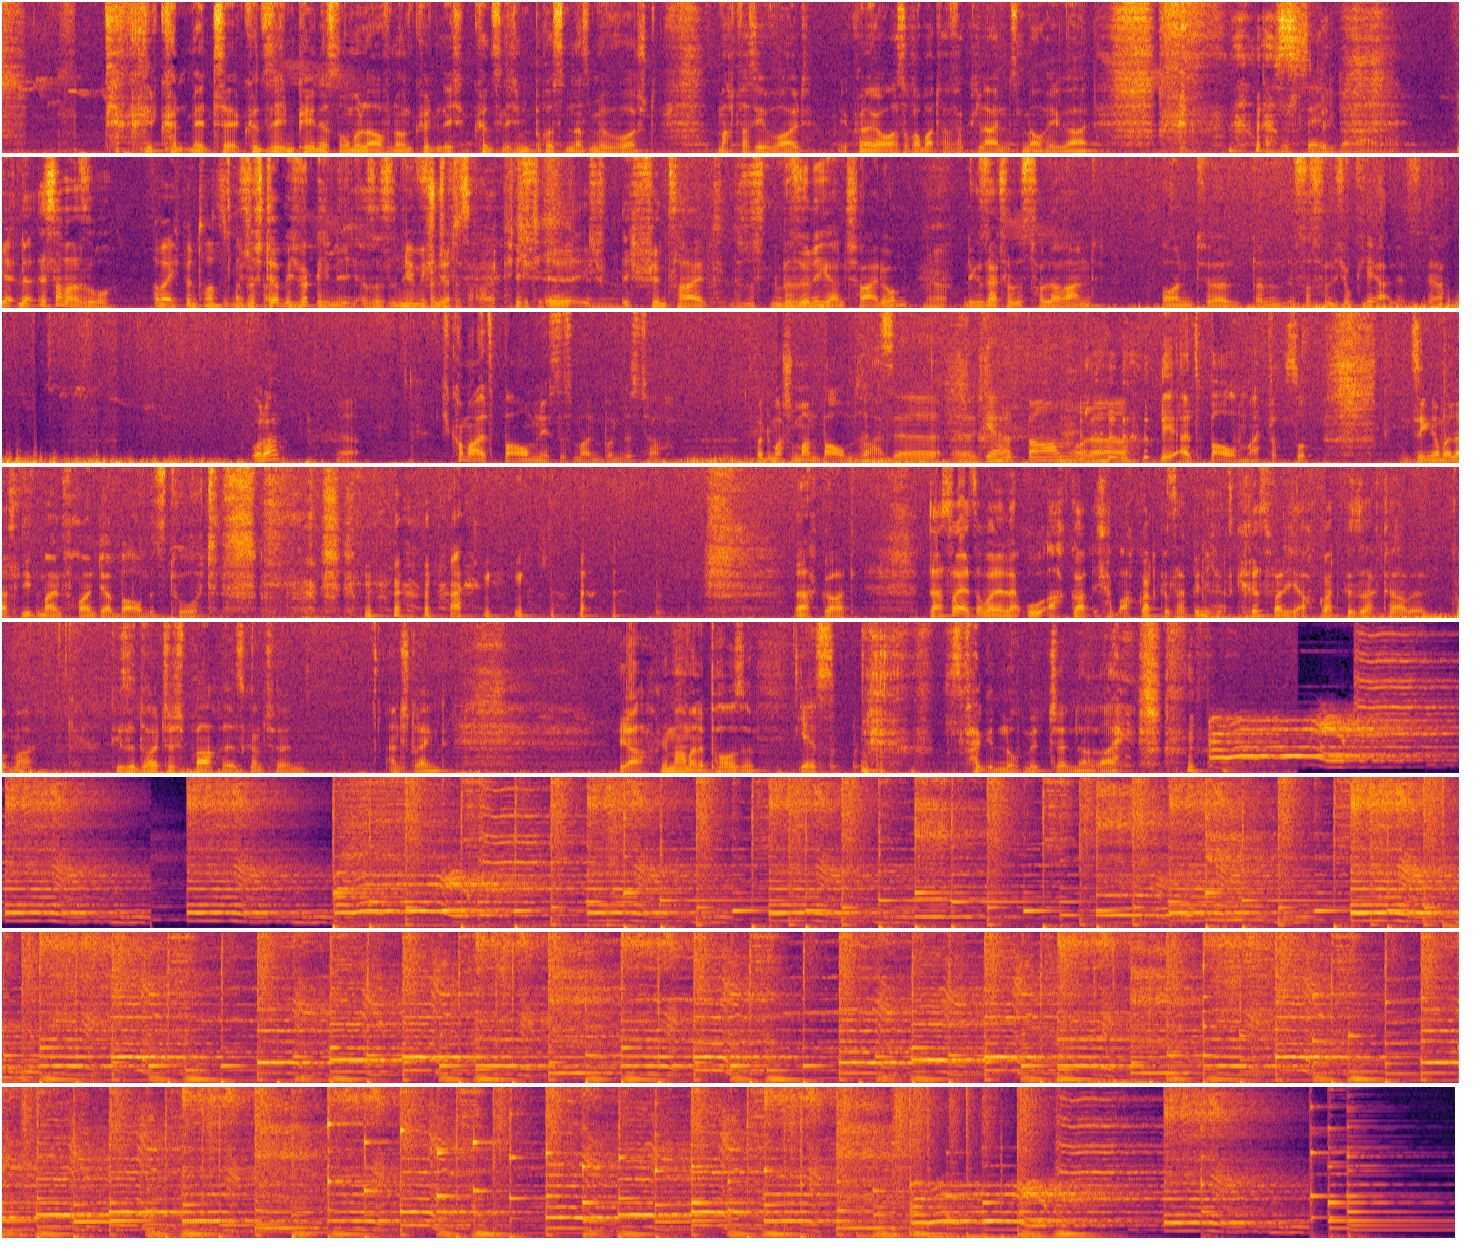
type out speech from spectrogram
ihr könnt mit äh, künstlichen Penissen rumlaufen und künstlich, künstlichen Brüsten, das ist mir wurscht. Macht, was ihr wollt. Ihr könnt euch auch als Roboter verkleiden, ist mir auch egal. das ist sehr liberal. Ja, das ist aber so. Aber ich bin trotzdem Also stört mich wirklich nicht. Also es Nee, mich stört das auch. Ich, äh, ich, ich finde es halt, das ist eine persönliche Entscheidung. Und die Gesellschaft ist tolerant. Und äh, dann ist das völlig okay alles. Ja. Oder? Ja. Ich komme als Baum nächstes Mal in den Bundestag. Ich wollte immer schon mal ein Baum sein. äh, äh, Gerhard Baum oder nee, als Baum einfach so. Und singe mal das Lied Mein Freund, der Baum ist tot. Nein. Ach Gott. Das war jetzt aber der lang. Oh, ach Gott, ich habe ach Gott gesagt. Bin ich jetzt Chris, weil ich ach Gott gesagt habe? Guck mal, diese deutsche Sprache ist ganz schön anstrengend. Ja, wir machen mal eine Pause. Yes. Das war genug mit Genderei.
